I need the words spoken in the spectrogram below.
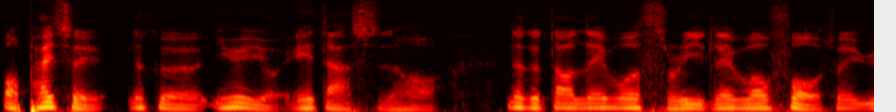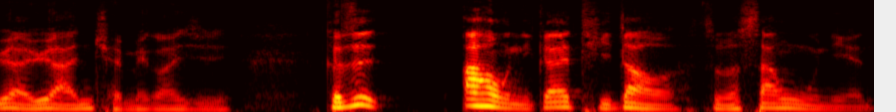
哦，拍水那个因为有 ADAS 哦。那个到 level three、level four，所以越来越安全，没关系。可是阿红，你刚才提到什么三五年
